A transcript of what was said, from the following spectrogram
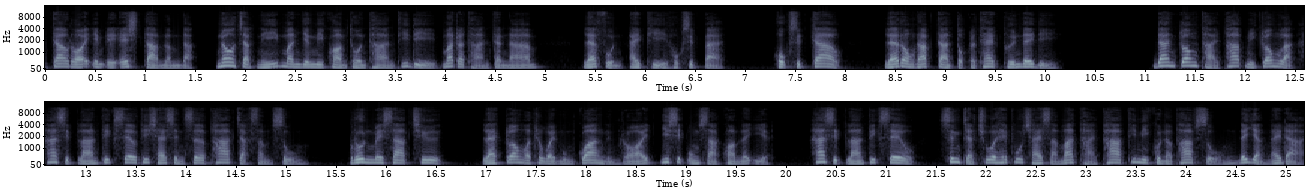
3,900 mAh ตามลำดับ นอกจากนี้มันยังมีความทนทานที่ดีมาตรฐานกันน้ำและฝุ่น IP68 69 และรองรับการตกกระแทกพื้นได้ดี ด้านกล้องถ่ายภาพมีกล้องหลัก 50 ล้านพิกเซลที่ใช้เซ็นเซอร์ภาพจากซัมซุงรุ่นไม่ทราบชื่อ และกล้องอัตไวมุมกว้าง 120 องศาความละเอียด 50 ล้านพิกเซล ซึ่งจะช่วยให้ผู้ใช้สามารถถ่ายภาพที่มีคุณภาพสูงได้อย่างง่ายดาย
